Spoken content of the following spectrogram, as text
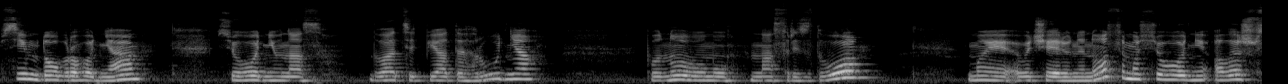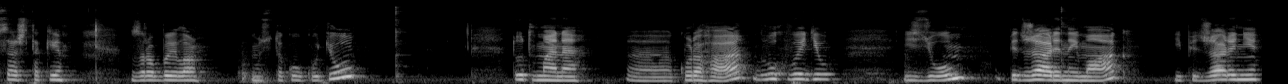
Всім доброго дня. Сьогодні в нас 25 грудня. По-новому у нас Різдво. Ми вечерю не носимо сьогодні, але ж все ж таки зробила ось таку кутю. Тут в мене е, курага двох видів, ізюм, піджарений мак і піджарені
